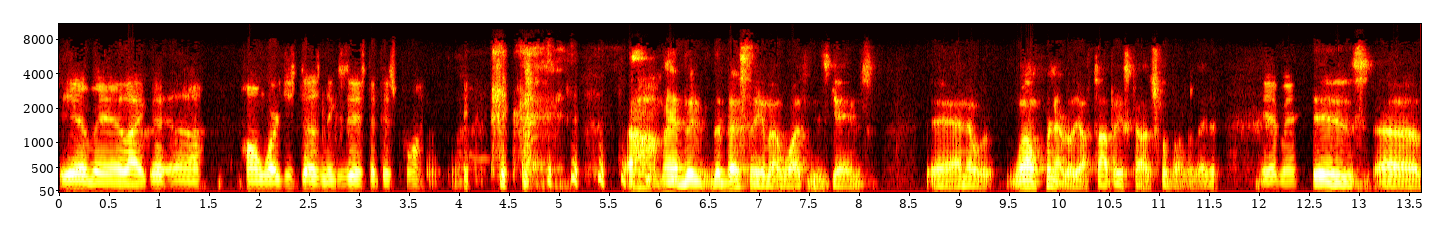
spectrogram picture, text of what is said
yeah, man. Like uh, homework just doesn't exist at this point. oh man, the the best thing about watching these games, yeah, I know. Well, we're not really off topic. It's college football related. Yeah, man. Is uh,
